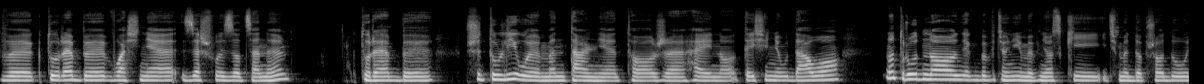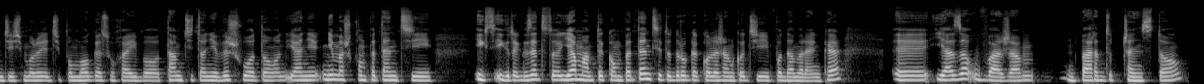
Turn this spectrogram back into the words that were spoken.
w, które by właśnie zeszły z oceny, które by przytuliły mentalnie to, że hej, no tej się nie udało, no trudno, jakby wyciągnijmy wnioski, idźmy do przodu, gdzieś może ja ci pomogę, słuchaj, bo tam ci to nie wyszło, to ja nie, nie masz kompetencji X, Y, Z, to ja mam te kompetencje, to droga koleżanko ci podam rękę. Y, ja zauważam bardzo często,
